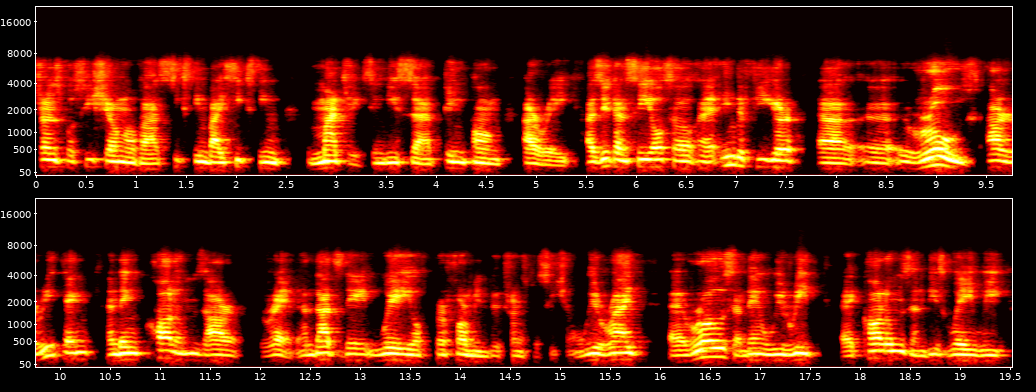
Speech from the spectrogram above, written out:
transposition of a 16 by 16 matrix in this uh, ping pong array. As you can see also uh, in the figure, uh, uh, rows are written and then columns are read. And that's the way of performing the transposition. We write uh, rows and then we read uh, columns and this way we,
